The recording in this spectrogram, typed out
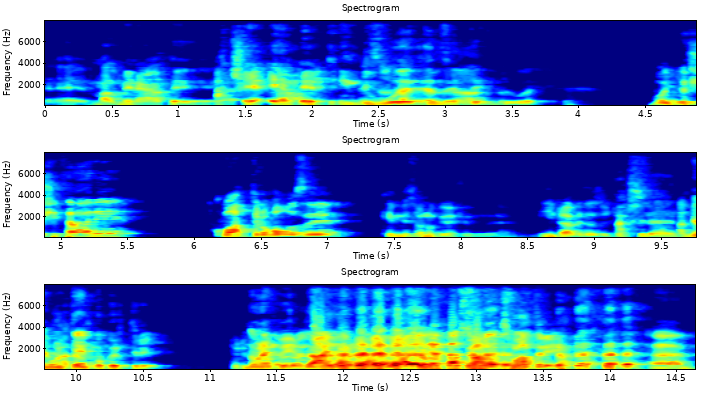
eh, malmenate e- Accettate. e aperte in Esatto, due. aperte esatto. in due. Voglio citare quattro cose che mi sono piaciute in rapida suggestione. Accidenti. Abbiamo il Quattro. tempo per tre. Per- Non è vero, dai, dai, dai, dai. In realtà sono, sono tre. Eh,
